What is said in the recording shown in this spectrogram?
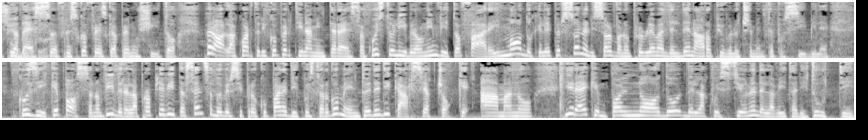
proprio Subito. adesso, è fresco fresco, è appena uscito. Però la quarta di copertina mi interessa. Questo libro è un invito a fare in modo che le persone risolvano il problema del denaro più velocemente possibile, così che possano vivere la propria vita senza doversi preoccupare di questo argomento e dedicarsi a ciò che amano. Direi che è un po' il nodo della questione della vita di tutti.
